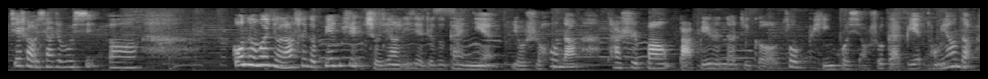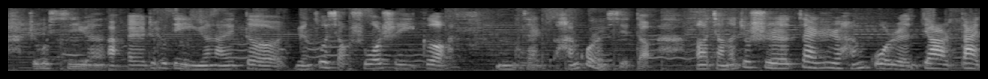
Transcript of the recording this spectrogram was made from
介绍一下这部戏，嗯，工藤官九郎是个编剧，首先要理解这个概念。有时候呢，他是帮把别人的这个作品或小说改编。同样的，这部戏原啊，呃，这部电影原来的原作小说是一个。嗯，在韩国人写的，呃，讲的就是在日韩国人第二代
